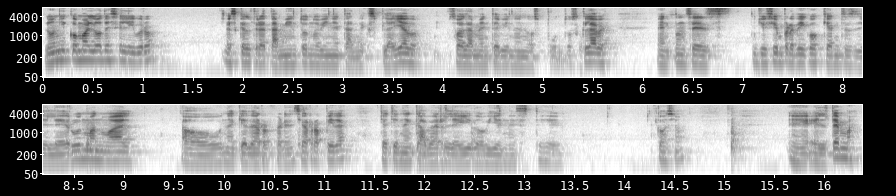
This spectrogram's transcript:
Lo único malo de ese libro es que el tratamiento no viene tan explayado, solamente vienen los puntos clave. Entonces, yo siempre digo que antes de leer un manual o una guía de referencia rápida, ya tienen que haber leído bien este... ¿Cómo se llama? Eh, el tema.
